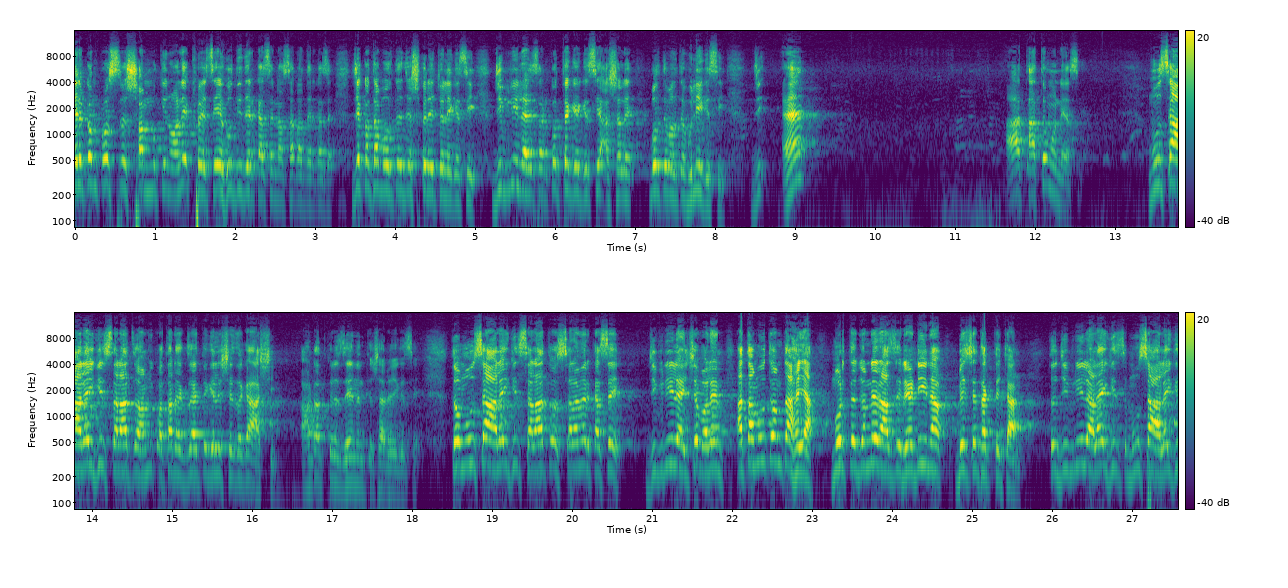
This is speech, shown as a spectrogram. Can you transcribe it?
এরকম প্রশ্নের সম্মুখীন অনেক হয়েছে এহুদিদের কাছে, নাসারাদের কাছে। যে কথা বলতে যে সরে চলে গেছি। জিবরিল আলাইসালাম কোথেকে গেছি? আসলে বলতে বলতে ভুলিয়ে গেছি। হ্যাঁ? আর তা তো মনে আছে। মুসা আলাইহি সালাত, আমি কথার এক জায়গাতে গেলে সে জায়গায় আসি। হঠাৎ করে জেন ইন্তেশার হয়ে গেছে। তো মুসা আলাইহি সালাতু সালামের কাছে জিবরিল আইসে বলেন, আতামুতম তাহাইয়া মরতে জন্য রাজি রেডি না, বেঁচে থাকতে চান? তো জিবরিল আলাইহি, মুসা আলাইহি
